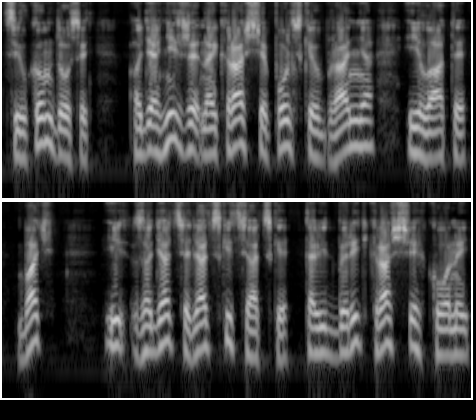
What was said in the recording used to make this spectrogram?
Цілком досить. Одягніть же найкраще польське вбрання і лати. Бач, і задять селяцькі цяцьки, та відберіть кращих коней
